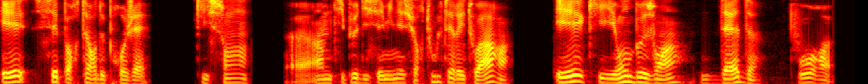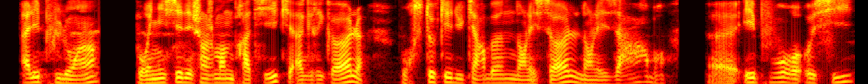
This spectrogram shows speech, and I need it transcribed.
et ces porteurs de projets qui sont euh, un petit peu disséminés sur tout le territoire et qui ont besoin d'aide pour aller plus loin, pour initier des changements de pratiques agricoles, pour stocker du carbone dans les sols, dans les arbres, euh, et pour aussi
